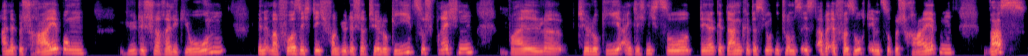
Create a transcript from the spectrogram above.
eine Beschreibung jüdischer Religion bin immer vorsichtig, von jüdischer Theologie zu sprechen, weil äh, Theologie eigentlich nicht so der Gedanke des Judentums ist, aber er versucht eben zu beschreiben, was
